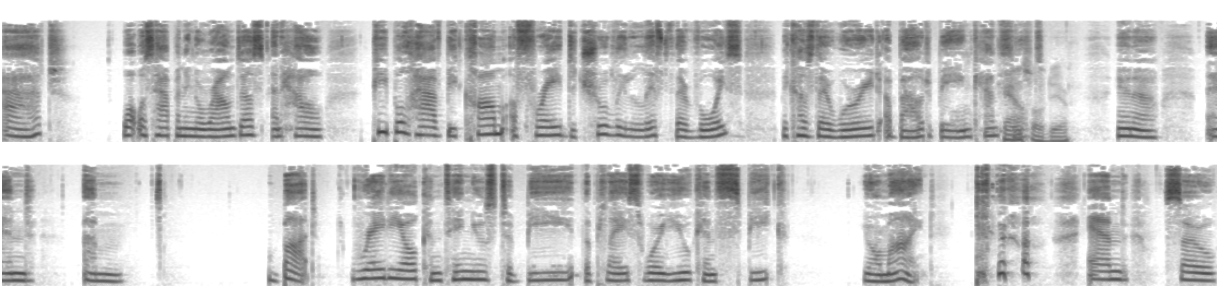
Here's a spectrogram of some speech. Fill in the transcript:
at what was happening around us and how people have become afraid to truly lift their voice because they're worried about being canceled. Canceled, yeah. You know, and, um, but radio continues to be the place where you can speak your mind. and so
